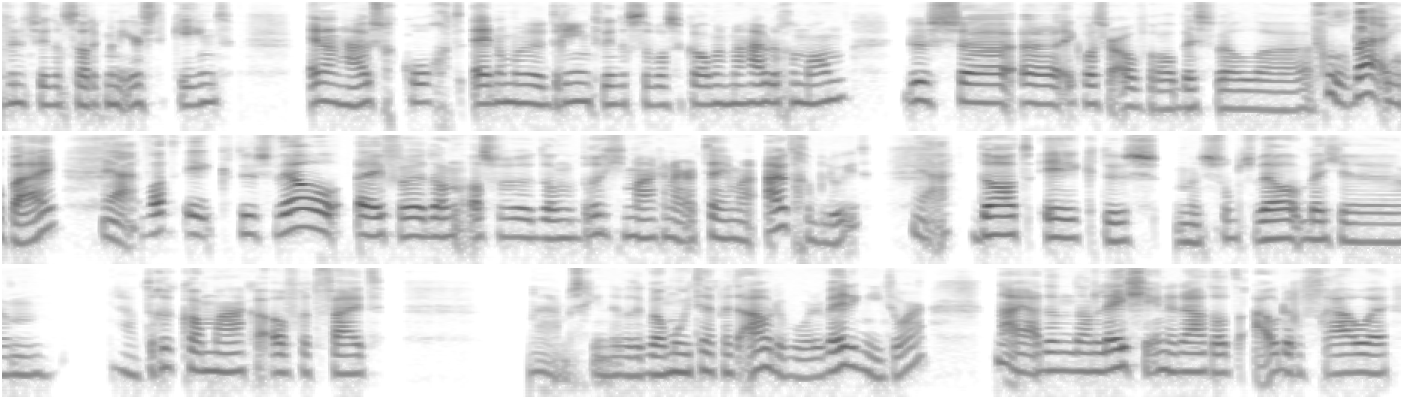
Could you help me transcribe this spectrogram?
27e had ik mijn eerste kind en een huis gekocht. En op mijn 23e was ik al met mijn huidige man. Dus eh, eh, ik was er overal best wel eh, Vroeg bij. vroeg bij. Ja. Wat ik dus wel even dan, als we dan het brugje maken naar het thema uitgebloeid Ja. dat ik dus me soms wel een beetje ja, druk kan maken over het feit. Nou, misschien dat ik wel moeite heb met ouder worden, weet ik niet hoor. Nou ja, dan, dan lees je inderdaad dat oudere vrouwen die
